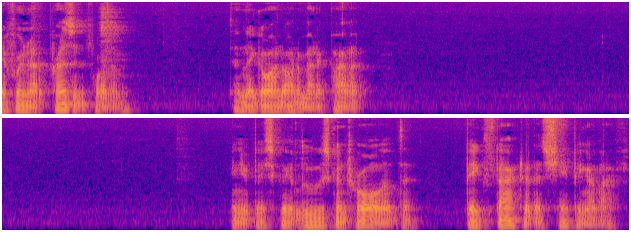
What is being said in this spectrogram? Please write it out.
if we're not present for them, then they go on automatic pilot. And you basically lose control of the big factor that's shaping your life,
